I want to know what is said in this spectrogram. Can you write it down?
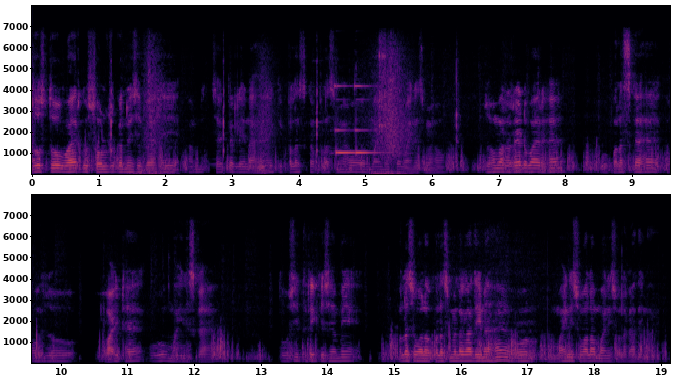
दोस्तों, वायर को सोल्डर करने से पहले हमें चेक कर लेना है कि प्लस का प्लस में हो और माइनस का माइनस में हो। जो हमारा रेड वायर है, वो प्लस का है और जो वाइट है, वो माइनस का है। तो उसी तरीके से हमें प्लस वाला प्लस में लगा देना है और माइनस वाला माइनस में लगा देना है।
